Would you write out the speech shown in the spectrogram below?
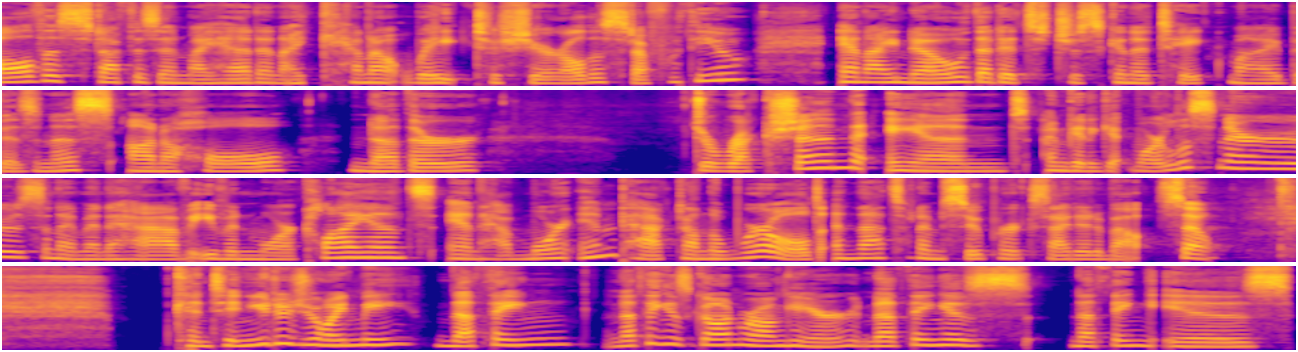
all this stuff is in my head and I cannot wait to share all this stuff with you. And I know that it's just going to take my business on a whole nother direction and I'm going to get more listeners and I'm going to have even more clients and have more impact on the world. And that's what I'm super excited about. So continue to join me. Nothing, nothing has gone wrong here. Nothing is, nothing is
